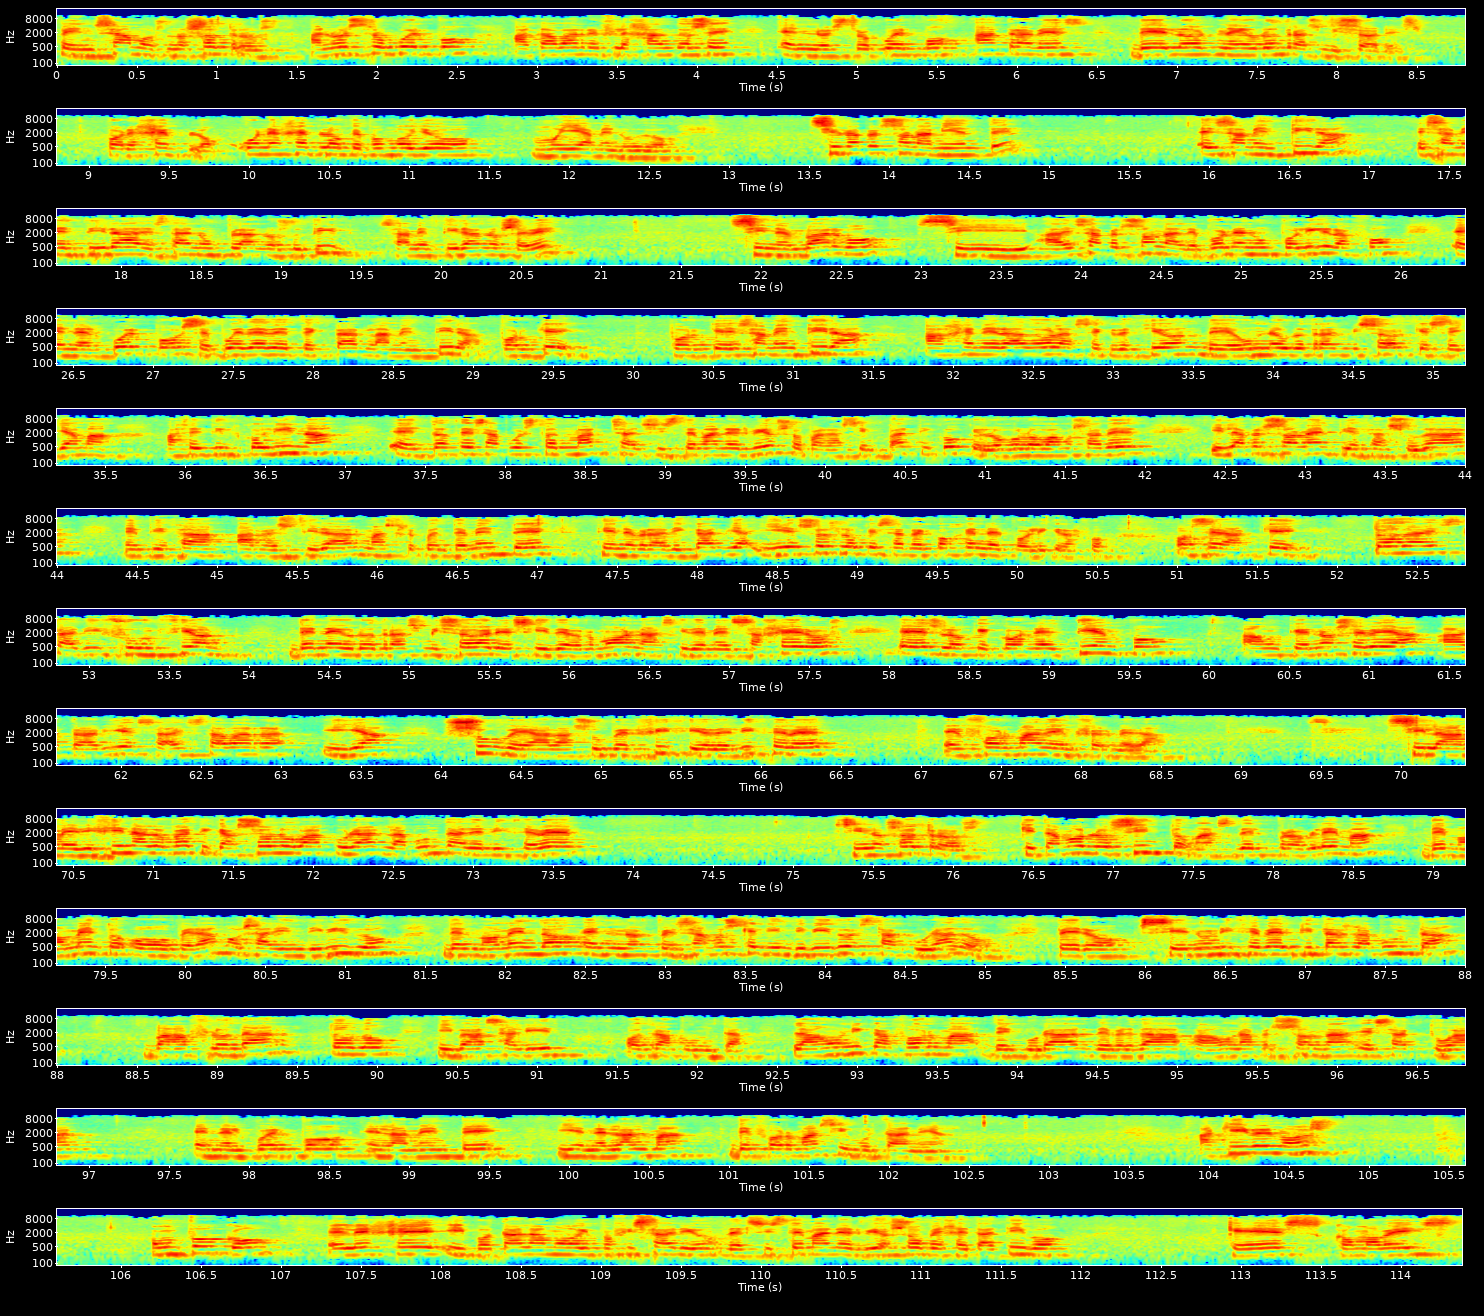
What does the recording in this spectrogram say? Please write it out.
pensamos nosotros a nuestro cuerpo, acaba reflejándose en nuestro cuerpo a través de los neurotransmisores. Por ejemplo, un ejemplo que pongo yo muy a menudo. Si una persona miente, esa mentira esa mentira está en un plano sutil, esa mentira no se ve. Sin embargo, si a esa persona le ponen un polígrafo, en el cuerpo se puede detectar la mentira. ¿Por qué? Porque esa mentira ha generado la secreción de un neurotransmisor que se llama acetilcolina entonces ha puesto en marcha el sistema nervioso parasimpático, que luego lo vamos a ver, y la persona empieza a sudar, empieza a respirar más frecuentemente, tiene bradicardia, y eso es lo que se recoge en el polígrafo. O sea que toda esta disfunción de neurotransmisores y de hormonas y de mensajeros es lo que con el tiempo aunque no se vea, atraviesa esta barra y ya sube a la superficie del iceberg en forma de enfermedad. Si la medicina alopática solo va a curar la punta del iceberg, si nosotros quitamos los síntomas del problema de momento o operamos al individuo, del momento en nos pensamos que el individuo está curado, pero si en un iceberg quitas la punta, va a flotar todo y va a salir otra punta. La única forma de curar de verdad a una persona es actuar en el cuerpo, en la mente y en el alma de forma simultánea. Aquí vemos un poco el eje hipotálamo hipofisario del sistema nervioso vegetativo, que es, como veis,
